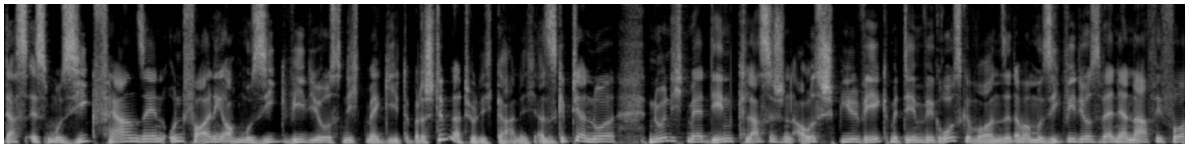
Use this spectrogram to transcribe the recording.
dass es Musikfernsehen und vor allen Dingen auch Musikvideos nicht mehr gibt. Aber das stimmt natürlich gar nicht. Also es gibt ja nur, nur nicht mehr den klassischen Ausspielweg, mit dem wir groß geworden sind. Aber Musikvideos werden ja nach wie vor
